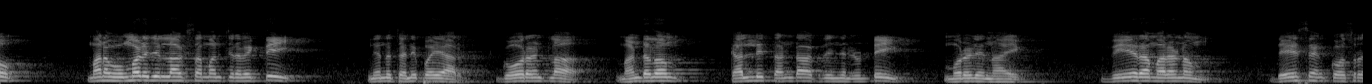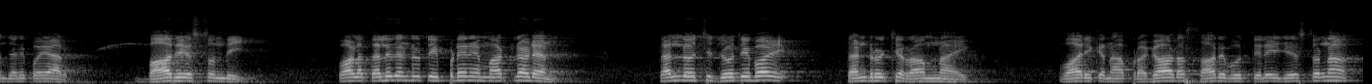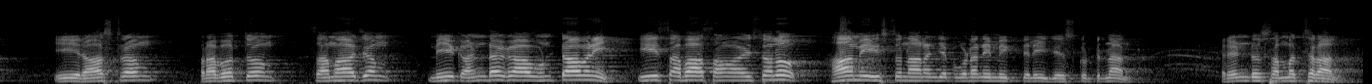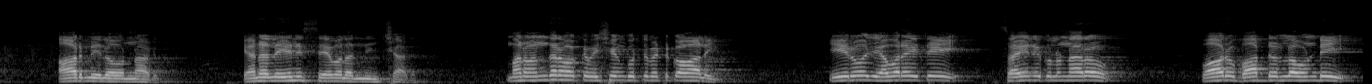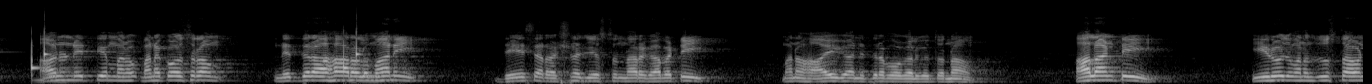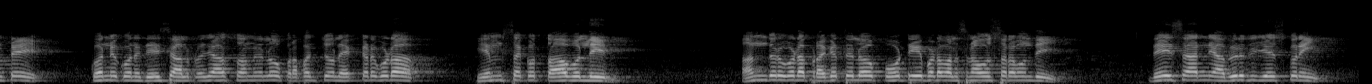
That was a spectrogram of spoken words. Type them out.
మన ఉమ్మడి జిల్లాకు సంబంధించిన వ్యక్తి నిన్న చనిపోయారు. గోరంట్ల మండలం కల్లి తండాకు చెందినటువంటి మురళి నాయక్. వీర మరణం దేశం కోసం చనిపోయారు. బాధేస్తుంది. వాళ్ళ తల్లిదండ్రులతో ఇప్పుడే నేను మాట్లాడాను. తల్లి వచ్చి జ్యోతిబాయ్ తండ్రి వచ్చి రామ్ నాయక్. వారికి నా ప్రగాఢ సానుభూతి తెలియజేస్తున్నా. ఈ రాష్ట్రం ప్రభుత్వం సమాజం మీకు అండగా ఉంటామని ఈ సభా సమావేశంలో హామీ ఇస్తున్నానని చెప్పి కూడా నేను మీకు తెలియజేసుకుంటున్నాను. రెండు సంవత్సరాలు ఆర్మీలో ఉన్నాడు. ఎనలేని సేవలు అందించాడు మనం అందరం ఒక విషయం గుర్తుపెట్టుకోవాలి. ఈరోజు ఎవరైతే సైనికులు ఉన్నారో వారు బార్డర్లో ఉండి అనునిత్యం మన మన కోసం నిద్రాహారాలు మాని దేశ రక్షణ చేస్తున్నారు కాబట్టి మనం హాయిగా నిద్రపోగలుగుతున్నాం. అలాంటి ఈరోజు మనం చూస్తూ ఉంటే కొన్ని కొన్ని దేశాలు ప్రజాస్వామ్యంలో ప్రపంచంలో ఎక్కడ కూడా హింసకు తావు లేదు. అందరూ కూడా ప్రగతిలో పోటీ పడవలసిన అవసరం ఉంది. దేశాన్ని అభివృద్ధి చేసుకుని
